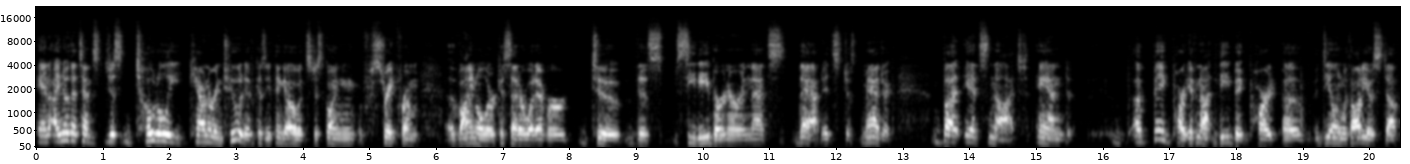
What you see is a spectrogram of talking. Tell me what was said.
And I know that sounds just totally counterintuitive because you think, oh, it's just going straight from vinyl or cassette or whatever to this CD burner, and that's that. It's just magic. But it's not. And a big part, if not the big part, of dealing with audio stuff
